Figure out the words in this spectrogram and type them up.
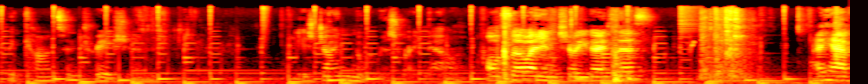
The concentration is ginormous right now. Also, I didn't show you guys this. I have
